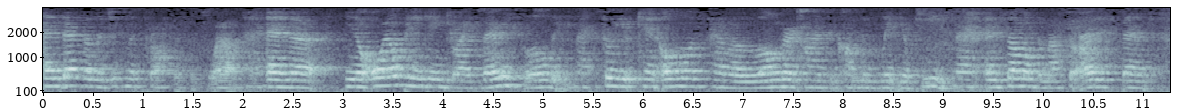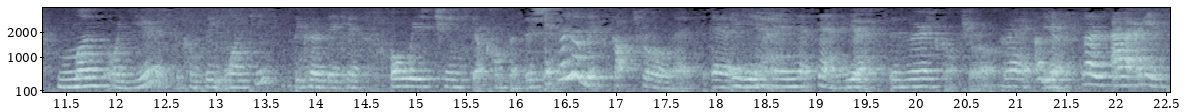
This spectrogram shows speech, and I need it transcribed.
And that's a legitimate process as well. And uh, you know, oil painting dries very slowly. Right. So you can almost have a longer time to contemplate your piece. And some of the master artists spent months or years to complete one piece because they can always change their composition. It's a little bit sculptural that's, uh, yes. in that sense. Yes, it's very sculptural. Right, okay. Yeah. No, uh, I mean,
